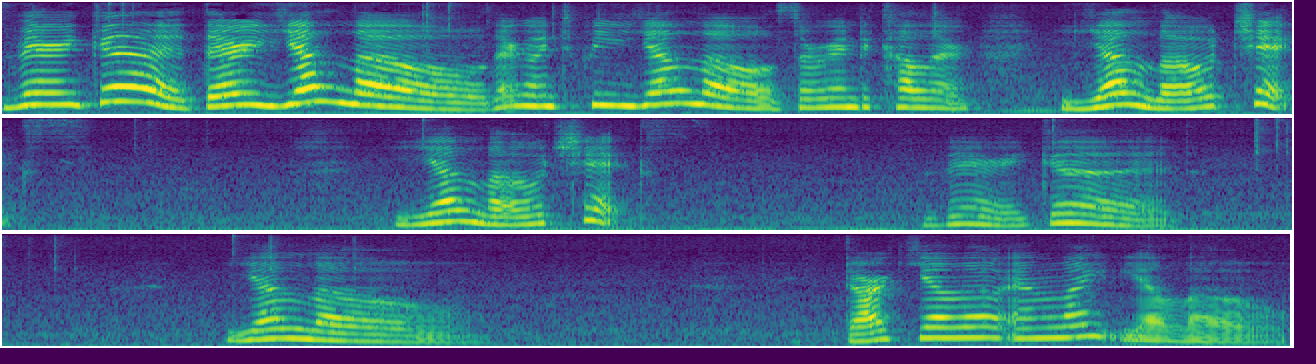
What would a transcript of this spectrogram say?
Very good. They're yellow. They're going to be yellow. So we're going to color yellow chicks. Yellow chicks. Very good. Yellow. Dark yellow and light yellow.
